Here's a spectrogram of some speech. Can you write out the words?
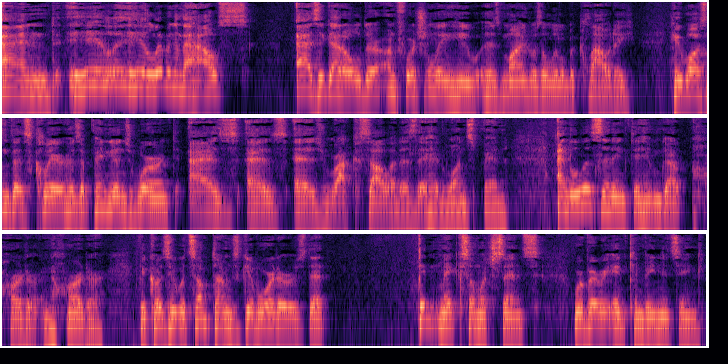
And he, he living in the house, as he got older, unfortunately, he, his mind was a little bit cloudy. He wasn't as clear. His opinions weren't as, as, as rock solid as they had once been. And listening to him got harder and harder because he would sometimes give orders that didn't make so much sense, were very inconveniencing.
